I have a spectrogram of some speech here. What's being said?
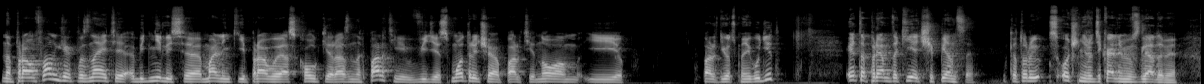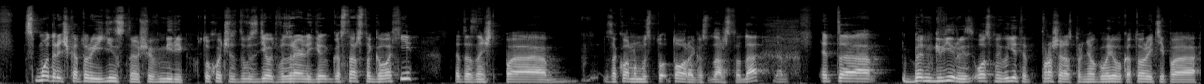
На правом фланге, как вы знаете, объединились э, маленькие правые осколки разных партий в виде Смотрича, партии Новом и партии Йоцма и Гудит. Это прям такие отщепенцы, которые с очень радикальными взглядами. Смотрич, который единственный вообще в мире, кто хочет сделать в Израиле государство Галахи, это, значит, по законам из То- Торы государства, да? Да. Это Бенгвир из Осмой Гудит, я в прошлый раз про него говорил, который, типа,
